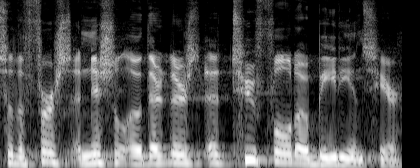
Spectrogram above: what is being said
So, the first initial, oh, there, there's a twofold obedience here.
